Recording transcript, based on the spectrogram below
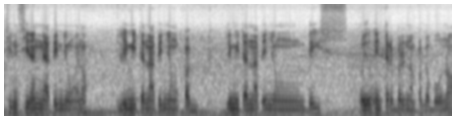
sinsinan natin yung ano limitan natin yung pag limitan natin yung days o yung interval ng pag-abono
